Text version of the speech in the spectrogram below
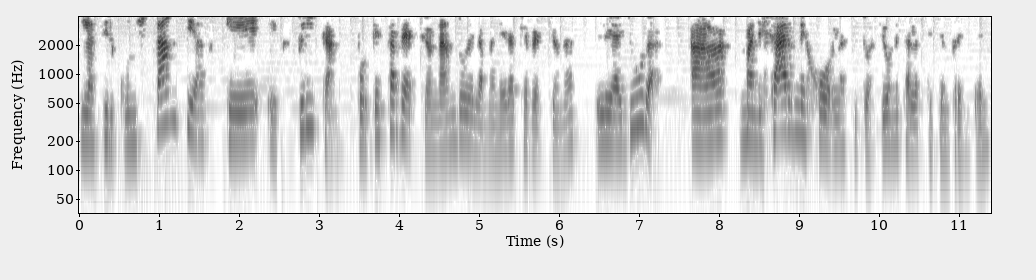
las circunstancias que explican por qué estás reaccionando de la manera que reaccionas, le ayudas a manejar mejor las situaciones a las que se enfrenten,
